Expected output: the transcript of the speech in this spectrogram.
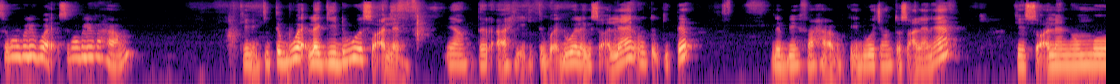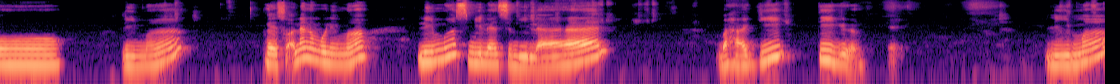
Semua boleh buat? Semua boleh faham? Okey, kita buat lagi dua soalan yang terakhir. Kita buat dua lagi soalan untuk kita lebih faham. Okey, dua contoh soalan. Eh? Okey, soalan nombor lima. Okey, soalan nombor lima. Lima sembilan sembilan bahagi tiga. Lima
